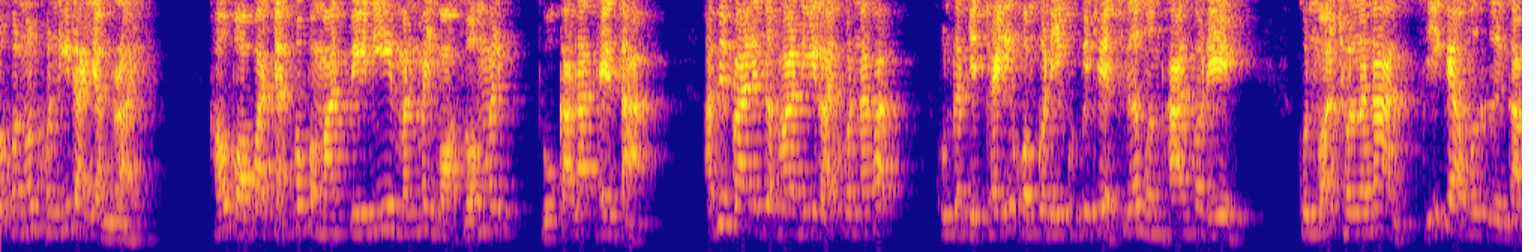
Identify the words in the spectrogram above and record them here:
ษคนน้นคนนี้ได้อย่างไร เขาบอกว่าจัดงบประมาณปีนี้มันไม่เหมาะสมไม่ถูกกาลเทศะอภิปรายในสภาดีหลายคนนะครับ คุณกจิตชัยนิคมก็ดี คุณวิเชษเชื้อเมืองพานก็ดี คุณหมอชนละนาน สีแก้วเมื่อคืนครับ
